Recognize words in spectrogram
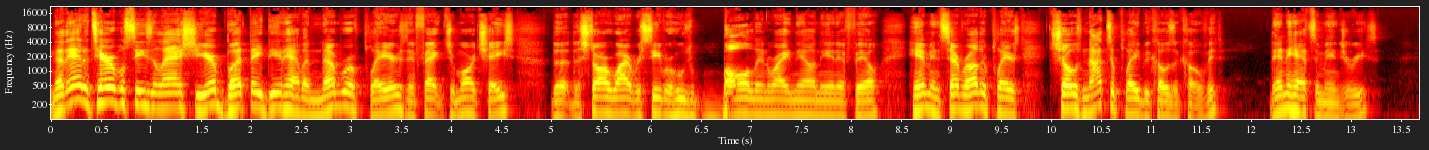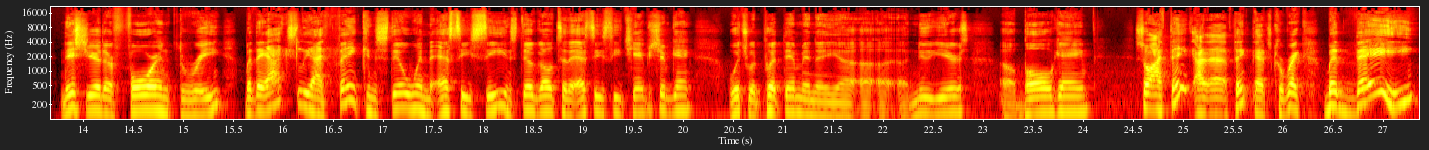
Now they had a terrible season last year, but they did have a number of players. In fact, Ja'Marr Chase, the, the star wide receiver who's balling right now in the NFL, him and several other players chose not to play because of COVID. Then they had some injuries. This year they're four and three, but they actually, I think, can still win the SEC and still go to the SEC championship game, which would put them in a, a, a, a New Year's uh, bowl game. So I think I, I think that's correct. But they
